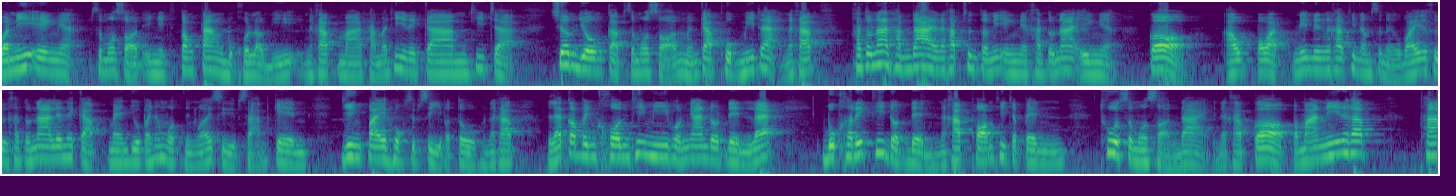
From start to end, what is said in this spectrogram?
วันนี้เองเนี่ยสโมสรเองจะต้องตั้งบุคคลเหล่านี้นะครับ มาทำหน้าที่ในการที่จะเชื่อมโยงกับสโมสรเหมือนกับผูกมิตรนะครับคันโตนาทำได้นะครับ ซึ่งตอนนี้เองเนี่ยคันโตนาเองเนี่ยก็ เอาประวัตินิดนึงนะครับที่นำเสนอไว้ก็คือคันโตนาเล่นให้กับแมนยูไปทั้งหมด 143 เกม ยิงไป 64 ประตูนะครับ และก็เป็นคนที่มีผลงานโดดเด่นและบุคลิกที่โดดเด่นนะครับ พร้อมที่จะเป็นทูตสโมสรได้นะครับ ก็ประมาณนี้นะครับ ถ้า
